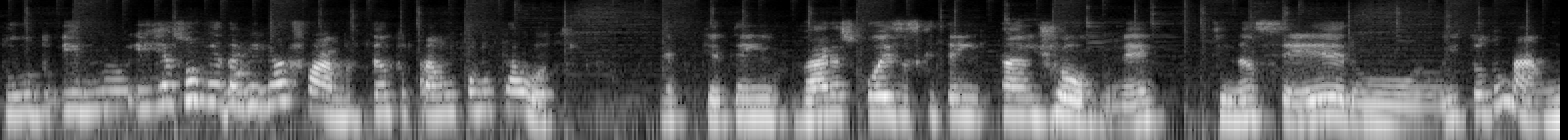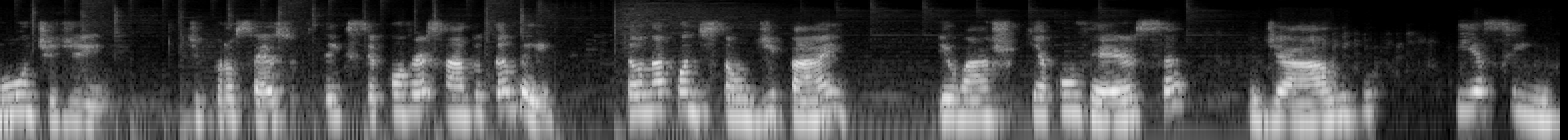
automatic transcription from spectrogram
tudo e, no, e resolver da melhor forma, tanto para um como para outro. Né? Porque tem várias coisas que tem tá em jogo, né? Financeiro e tudo mais, um monte de, de processo que tem que ser conversado também. Então, na condição de pai, eu acho que a conversa, o diálogo e assim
